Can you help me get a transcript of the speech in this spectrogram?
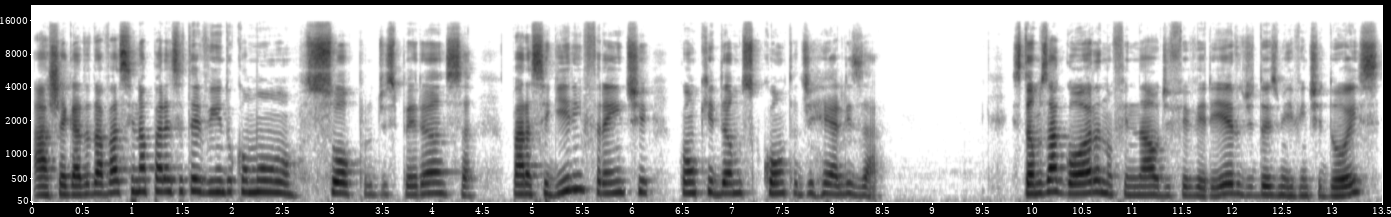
a chegada da vacina parece ter vindo como um sopro de esperança para seguir em frente com o que damos conta de realizar. Estamos agora no final de fevereiro de 2022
